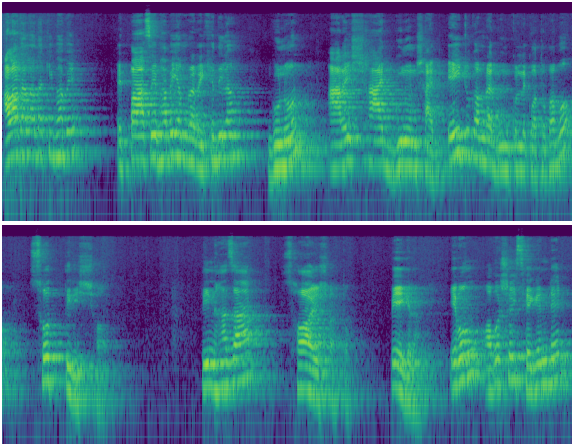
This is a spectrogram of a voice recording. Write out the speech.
আলাদা আলাদা কীভাবে? এই পাঁচ এভাবেই আমরা রেখে দিলাম। গুণন আর এই ষাট গুণন ষাট, এইটুকু আমরা গুণ করলে কত পাবো? ছত্রিশশো। তিন হাজার ছয় শত। পেয়ে গেলাম। এবং অবশ্যই সেকেন্ডের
